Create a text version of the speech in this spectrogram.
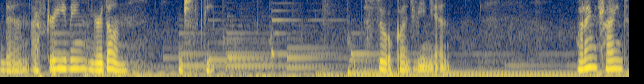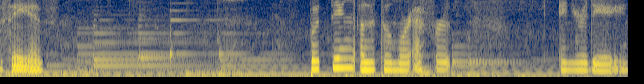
then after eating, you're done. Just sleep. So convenient. What I'm trying to say is putting a little more effort in your day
